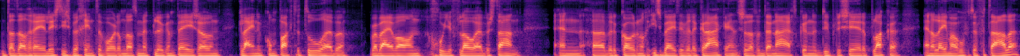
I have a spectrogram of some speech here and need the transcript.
dat dat realistisch begint te worden. Omdat we met Plug and Pay zo'n kleine compacte tool hebben. Waarbij we al een goede flow hebben staan. En eh, we de code nog iets beter willen kraken. En zodat we daarna echt kunnen dupliceren, plakken. En alleen maar hoeven te vertalen.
